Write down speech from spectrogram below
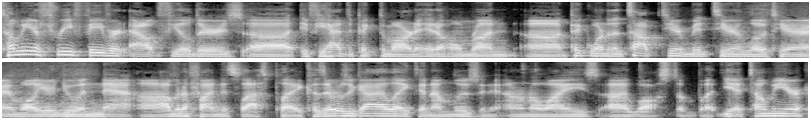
Tell me your three favorite outfielders. Uh, if you had to pick tomorrow to hit a home run, uh, pick one of the top tier, mid tier, and low tier. And while you're doing that, uh, I'm gonna find this last play because there was a guy I liked and I'm losing it. I don't know why he's I lost him, but yeah, tell me your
